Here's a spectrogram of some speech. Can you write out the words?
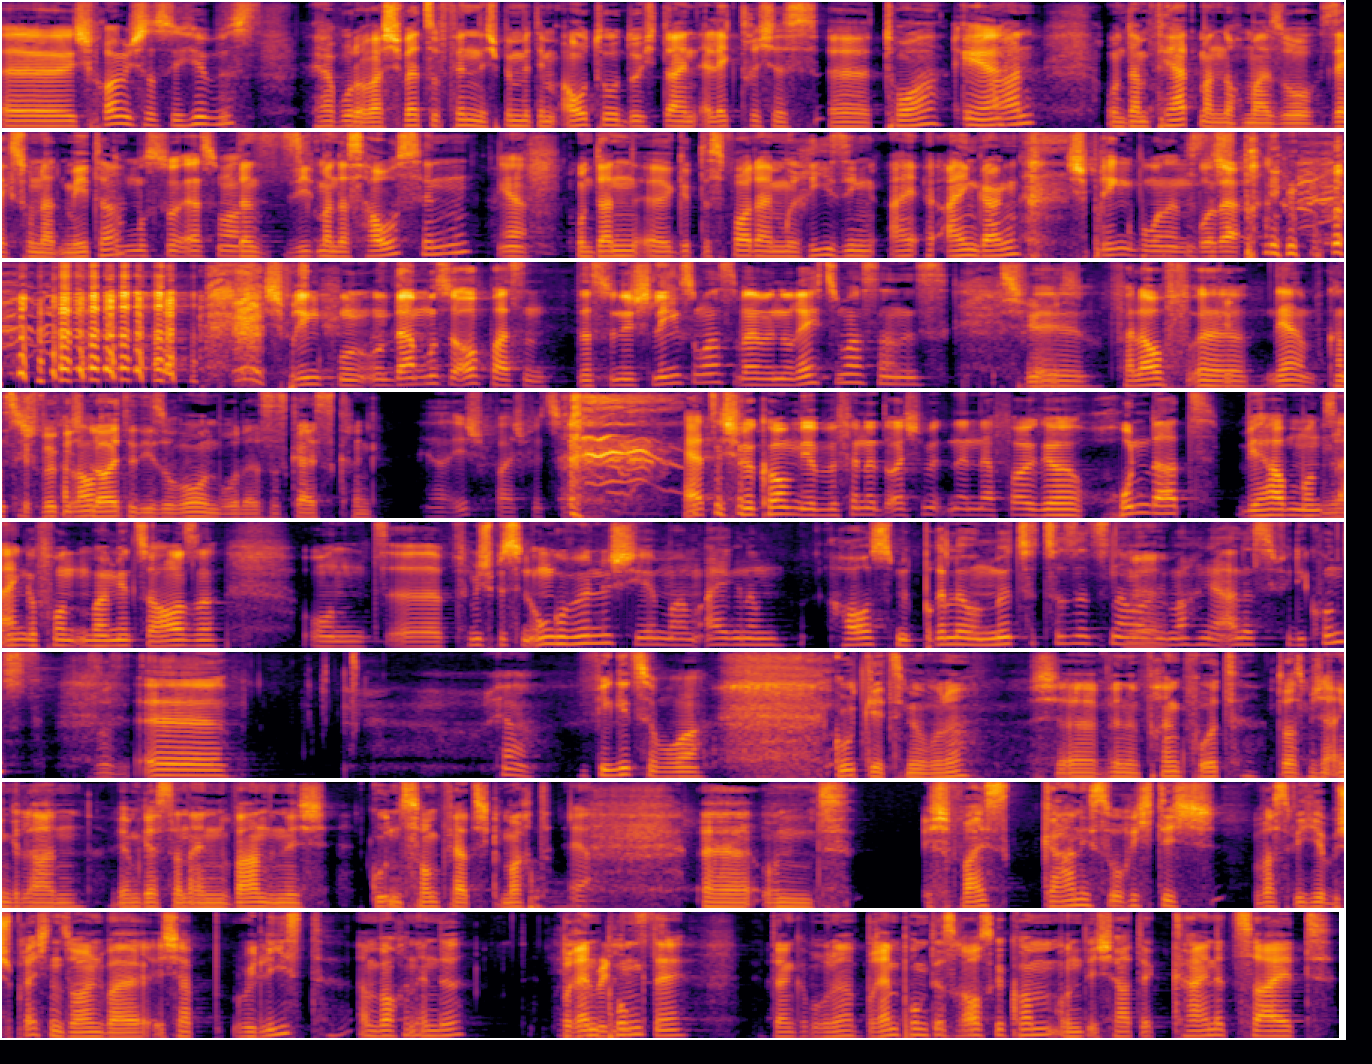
Äh, ich freue mich, dass du hier bist. Ja, Bruder, war schwer zu finden. Ich bin mit dem Auto durch dein elektrisches äh, Tor gefahren und dann fährt man noch mal so 600 Da Meter. musst du erstmal. Dann sieht man das Haus hinten Ja. und dann äh, gibt es vor deinem riesigen Ei Eingang Springbrunnen, Bruder. Springbrunnen. Und da musst du aufpassen, dass du nicht links machst, weil wenn du rechts machst, dann ist schwierig. äh, Verlauf, äh, ja, du kannst es dich gibt wirklich verlaufen. Leute, die so wohnen, Bruder. Das ist geisteskrank. Ja, ich beispielsweise. Herzlich willkommen, ihr befindet euch mitten in der Folge 100. Wir haben uns Ja. eingefunden bei mir zu Hause und äh, für mich ein bisschen ungewöhnlich, hier in meinem eigenen Haus mit Brille und Mütze zu sitzen, aber Ja. wir machen ja alles für die Kunst. So Äh, ja, wie geht's dir, Bruder? Gut geht's mir, Bruder. Ich äh, bin in Frankfurt. Du hast mich eingeladen. Wir haben gestern einen wahnsinnig guten Song fertig gemacht. Ja. Äh, und ich weiß gar nicht so richtig, was wir hier besprechen sollen, weil ich habe released am Wochenende. Brennpunkt. Release Day. Danke, Bruder. Brennpunkt ist rausgekommen und ich hatte keine Zeit,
